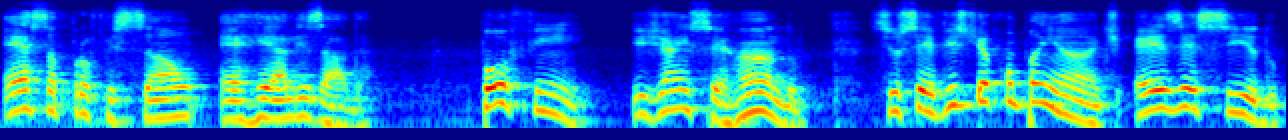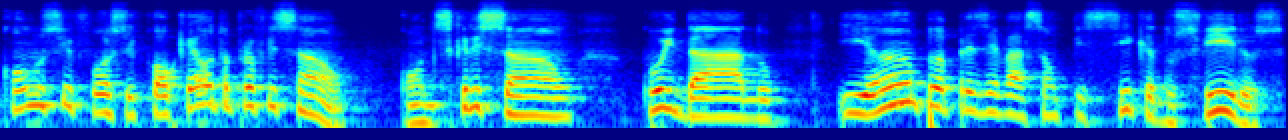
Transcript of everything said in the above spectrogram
essa profissão é realizada. Por fim, e já encerrando, se o serviço de acompanhante é exercido como se fosse qualquer outra profissão, com discrição, cuidado e ampla preservação psíquica dos filhos,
